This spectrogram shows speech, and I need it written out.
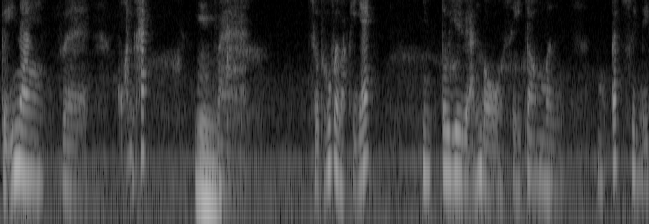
kỹ năng về khoảnh khắc ừ. và sự thú về mặt thị giác nhưng tư duy về ảnh bộ sẽ cho mình một cách suy nghĩ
